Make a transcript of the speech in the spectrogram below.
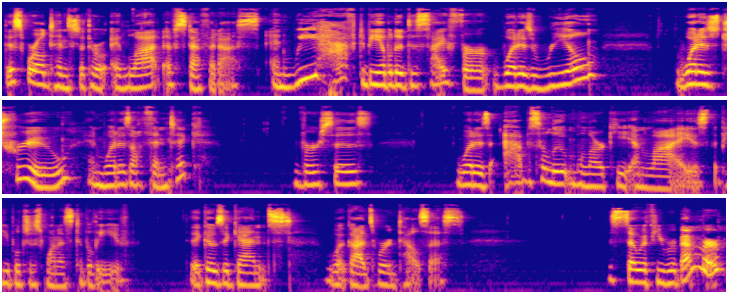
This world tends to throw a lot of stuff at us, and we have to be able to decipher what is real, what is true, and what is authentic versus what is absolute malarkey and lies that people just want us to believe that goes against what God's word tells us. So, if you remember,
